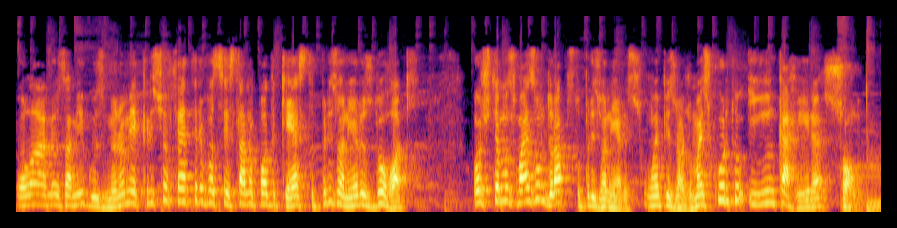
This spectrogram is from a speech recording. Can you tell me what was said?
Olá, meus amigos. Meu nome é Christian Fetter e você está no podcast Prisioneiros do Rock. Hoje temos mais um Drops do Prisioneiros, um episódio mais curto e em carreira solo.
